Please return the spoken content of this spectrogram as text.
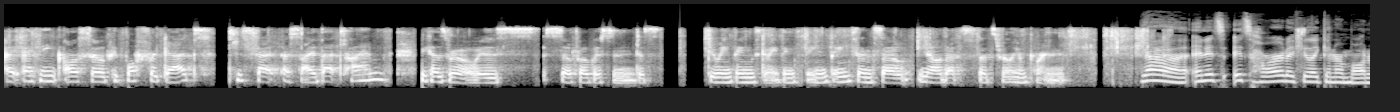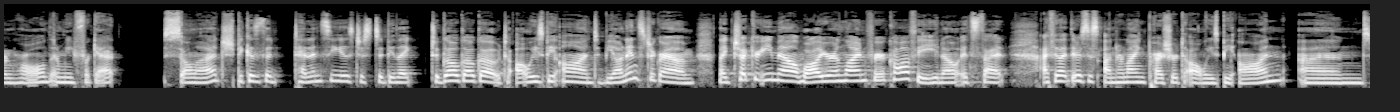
I, I think also people forget to set aside that time because we're always so focused in just doing things, doing things, doing things. And so no, that's that's really important. Yeah. And it's it's hard, I feel like, in our modern world and we forget so much because the tendency is just to be like to go go go to always be on to be on Instagram like check your email while you're in line for your coffee you know it's that I feel like there's this underlying pressure to always be on and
